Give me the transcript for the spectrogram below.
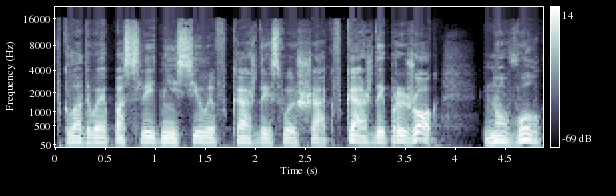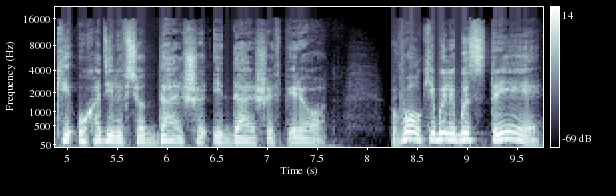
вкладывая последние силы в каждый свой шаг, в каждый прыжок, но волки уходили все дальше и дальше вперед. Волки были быстрее,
